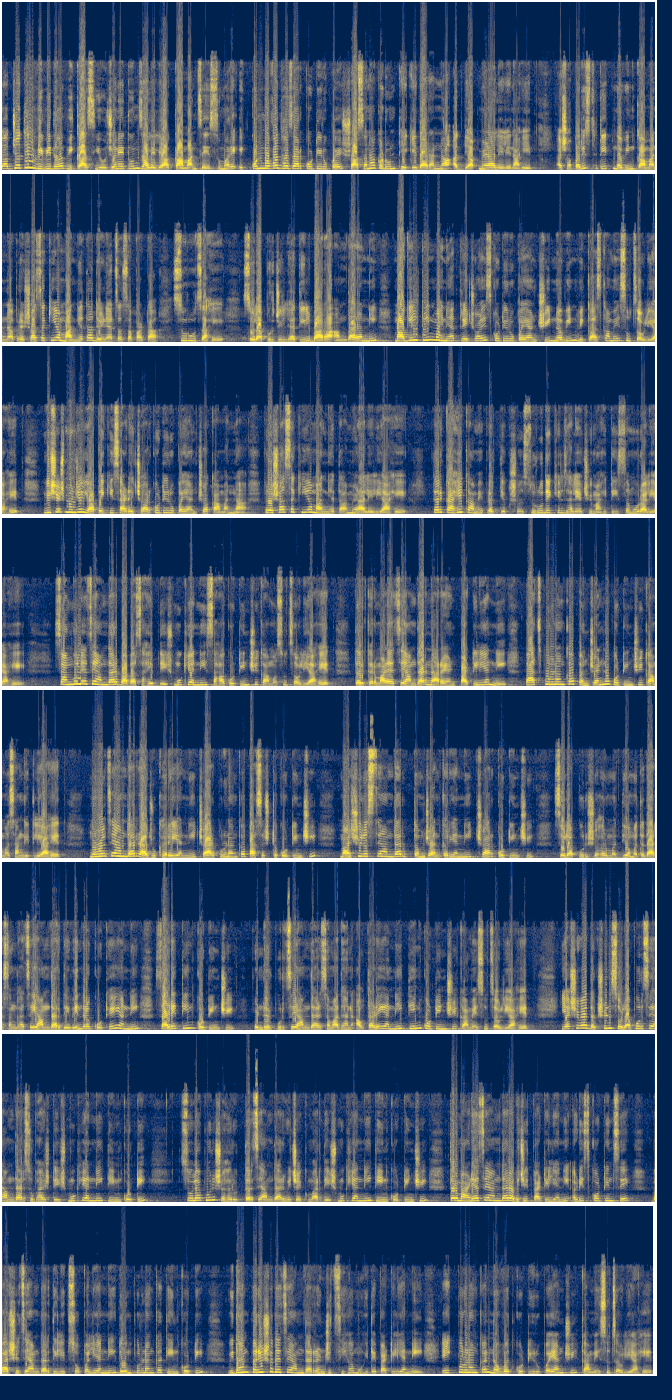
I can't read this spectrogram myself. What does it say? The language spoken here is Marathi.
राज्यातील विविध विकास योजनेतून झालेल्या कामांचे सुमारे एकोणनव्वद हजार कोटी रुपये शासनाकडून ठेकेदारांना अद्याप मिळालेले नाहीत. अशा परिस्थितीत नवीन कामांना प्रशासकीय मान्यता देण्याचा सपाटा सुरूच आहे. सोलापूर जिल्ह्यातील बारा आमदारांनी मागील तीन महिन्यात त्रेचाळीस कोटी रुपयांची नवीन विकास कामे सुचवली आहेत. विशेष म्हणजे यापैकी साडेचार कोटी रुपयांच्या कामांना प्रशासकीय मान्यता मिळालेली आहे. तर काही कामे प्रत्यक्ष सुरू देखील झाल्याची माहिती समोर आली आहे. सांगोल्याचे आमदार बाबासाहेब देशमुख यांनी सहा कोटींची कामं सुचवली आहेत. तर करमाळ्याचे आमदार नारायण पाटील यांनी पाच पूर्णांक पंच्याण्णव कोटींची कामं सांगितली आहेत. मोहोळचे आमदार राजू खरे यांनी चार पूर्णांक पासष्ट कोटींची माळशिरसचे आमदार उत्तम जानकर यांनी चार कोटींची सोलापूर शहर मध्य मतदारसंघाचे आमदार देवेंद्र कोठे यांनी साडेतीन कोटींची पंढरपूरचे आमदार समाधान आवताडे यांनी तीन कोटींची कामे सुचवली आहेत. याशिवाय दक्षिण सोलापूरचे आमदार सुभाष देशमुख यांनी तीन कोटी सोलापूर शहर उत्तरचे आमदार विजयकुमार देशमुख यांनी तीन कोटींची तर माढ्याचे आमदार अभिजित पाटील यांनी अडीच कोटींचे बार्शीचे आमदार दिलीप सोपल यांनी दोन पूर्णांक तीन कोटी विधान परिषदेचे आमदार रणजितसिंह मोहिते पाटील यांनी एक पूर्णांक नव्वद कोटी रुपयांची कामे सुचवली आहेत.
